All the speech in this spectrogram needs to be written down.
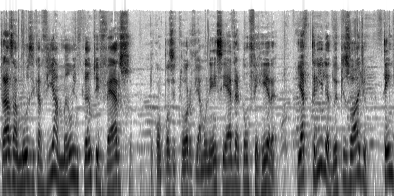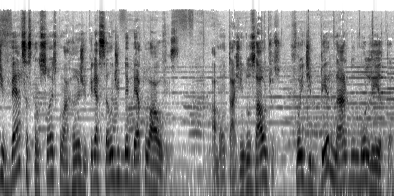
traz a música Viamão em Canto e Verso, do compositor viamonense Everton Ferreira, e a trilha do episódio tem diversas canções com arranjo e criação de Bebeto Alves. A montagem dos áudios foi de Bernardo Moleta.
